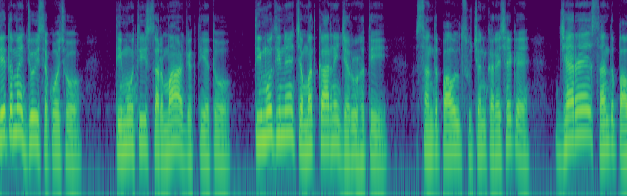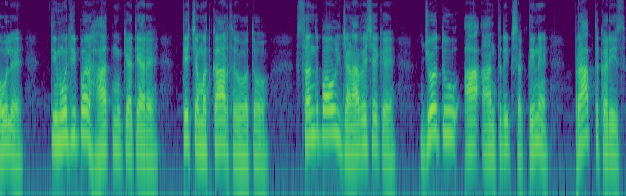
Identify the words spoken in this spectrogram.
તે તમે જોઈ શકો છો. તિમોથી શરમાળ વ્યક્તિ હતો. તિમોથીને ચમત્કારની જરૂર હતી. સંત પાઉલ સૂચન કરે છે કે, જ્યારે સંત પાઉલે તિમોથી પર હાથ મૂક્યા ત્યારે તે ચમત્કાર થયો હતો. સંત પાઉલ જણાવે છે કે, જો તું આ આંતરિક શક્તિને પ્રાપ્ત કરીશ,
